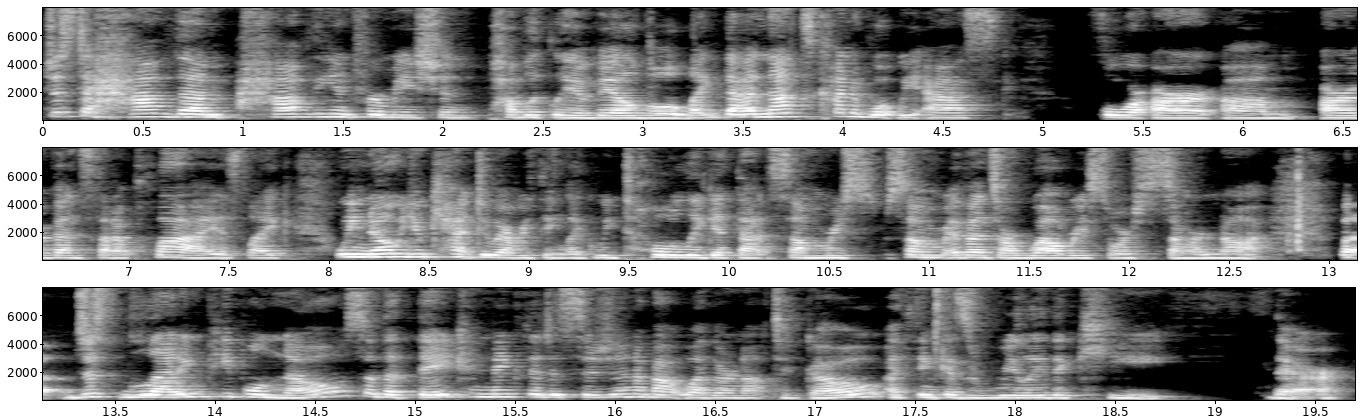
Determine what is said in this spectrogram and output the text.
just to have them have the information publicly available like that. And that's kind of what we ask for our um our events that apply. Is like we know you can't do everything. Like we totally get that. Some some events are well resourced, some are not. But just letting people know so that they can make the decision about whether or not to go, I think is really the key there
